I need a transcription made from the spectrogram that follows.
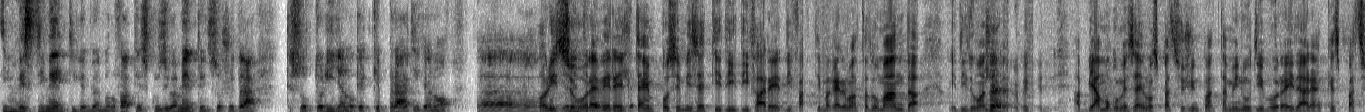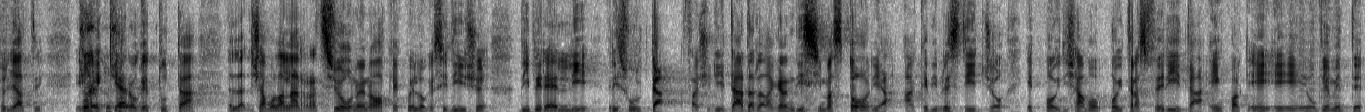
investimenti che vengono fatti esclusivamente in società che sottolineano, che, che praticano. Eh, Maurizio, vorrei avere il tempo, se mi senti, di, di, fare, di farti magari un'altra domanda e di domandare, certo. perché abbiamo come sai uno spazio di 50 minuti e vorrei dare anche spazio agli altri. Certo, è chiaro certo. che tutta la, diciamo, la narrazione, no? che è quello che si dice, di Pirelli risulta facilitata dalla grandissima storia anche di prestigio e poi, diciamo, poi trasferita e, qualche, e, e ovviamente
